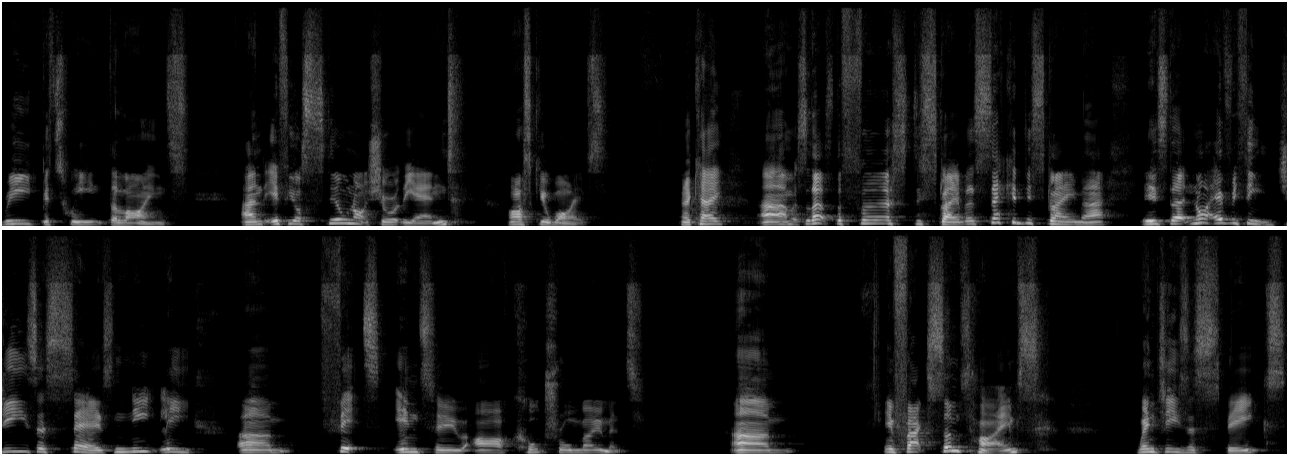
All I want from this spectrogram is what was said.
read between the lines. And if you're still not sure at the end, ask your wives. Okay? Um, so that's the first disclaimer. The second disclaimer is that not everything Jesus says neatly um, fits into our cultural moment. Um, in fact, sometimes when Jesus speaks,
